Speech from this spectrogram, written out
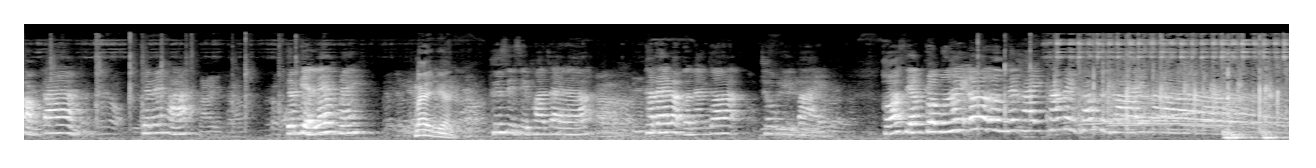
สองแต้มใช่ไหมคะจะเปลี่ยนเลขไหม ไม่เปลี่ยน คือสี่สิบพอใจแล้ว ถ้าได้แบบนั้นก็โชคดีไป ขอเสียงปรบมือให้เออเอิงนะคะครั้งหนึ่งครั้งสุดท้ายค่ะ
